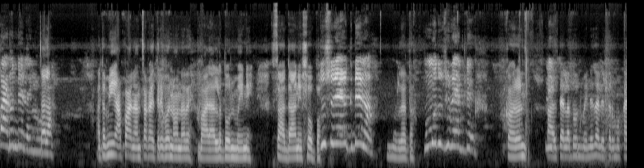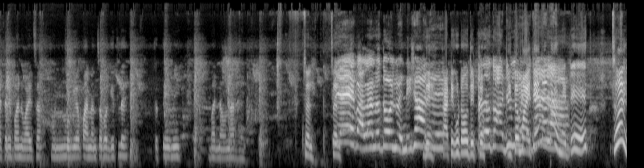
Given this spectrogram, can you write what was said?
काढून दिलं चला. आता मी या पानांचा काहीतरी बनवणार आहे. बाळाला दोन महिने साधा आणि सोपा. दुसरे एक दे ना. मग आता मम्मा दुसरे एक दे. कारण काल त्याला दोन महिने झाले तर मग काहीतरी बनवायचं. म्हणून मग या पानांचं बघितलंय. तर ते मी बनवणार आहे. चल चल. ए, बालाला दोन महिने दे झाले. काठी कुठं होते? ठेव. आता तो अजून इथं माहिती आहे ना आहेत. चल.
